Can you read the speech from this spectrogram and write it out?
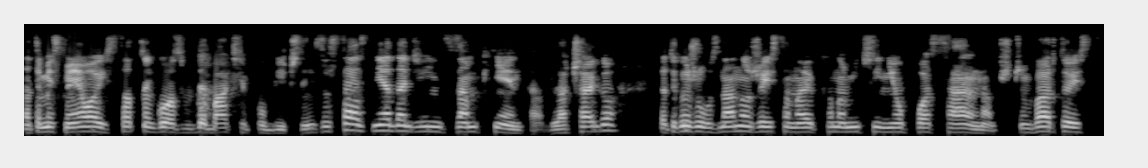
natomiast miała istotny głos w debacie publicznej. Została z dnia na dzień zamknięta. Dlaczego? Dlatego, że uznano, że jest ona ekonomicznie nieopłacalna, przy czym warto jest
